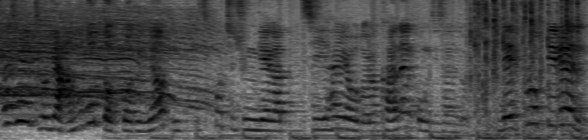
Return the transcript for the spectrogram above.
사실 저게 아무것도 없거든요. 이 스포츠 중계 같이 하려고 노력하는 꽁지 선수. 내 프로필은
